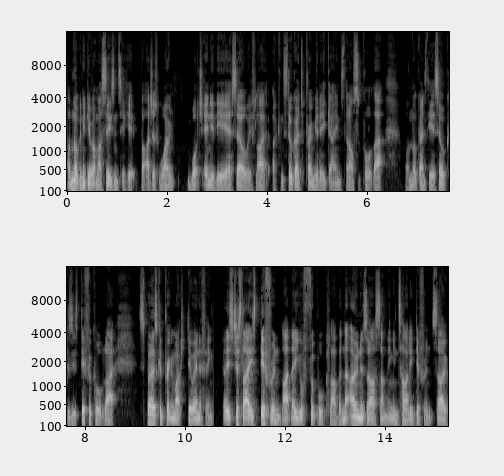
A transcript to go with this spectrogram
I'm not going to give up my season ticket, but I just won't watch any of the ESL. If like I can still go to Premier League games, then I'll support that. But I'm not going to the ESL because it's difficult. Like Spurs could pretty much do anything. It's just like it's different. Like they're your football club, and the owners are something entirely different. So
